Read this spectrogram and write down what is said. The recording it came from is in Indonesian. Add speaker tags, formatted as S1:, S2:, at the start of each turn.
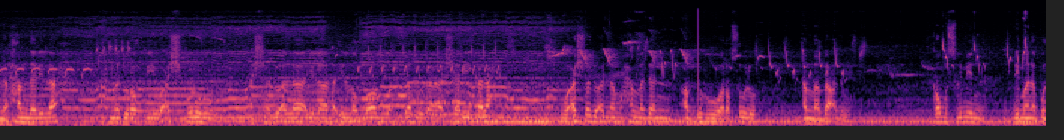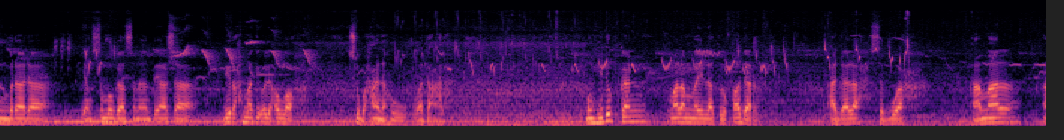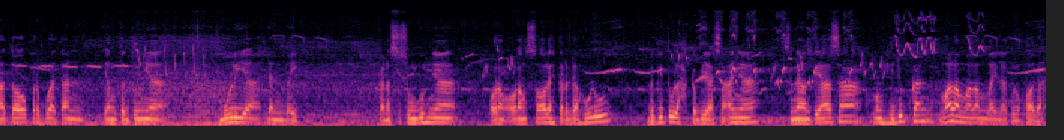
S1: إن الحمد لله أحمد ربي وأشكره أشهد أن لا إله إلا الله وحده لا شريك له وأشهد أن محمدا عبده ورسوله. أما بعد kaum muslimin di mana pun berada yang semoga senantiasa dirahmati oleh Allah subhanahu wa ta'ala. Menghidupkan malam Lailatul Qadar adalah sebuah amal atau perbuatan yang tentunya mulia dan baik karena sesungguhnya orang-orang soleh terdahulu begitulah kebiasaannya senantiasa menghidupkan malam-malam Lailatul Qadar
